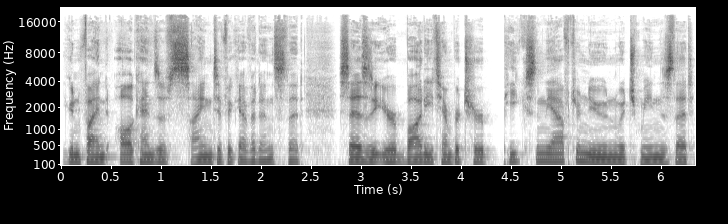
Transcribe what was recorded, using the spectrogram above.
you can find all kinds of scientific evidence that says that your body temperature peaks in the afternoon, which means that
